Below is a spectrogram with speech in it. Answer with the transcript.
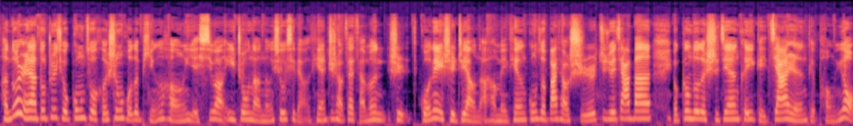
很多人啊，都追求工作和生活的平衡，也希望一周呢能休息两天。至少在咱们是国内是这样的哈，每天工作八小时，拒绝加班，有更多的时间可以给家人、给朋友。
